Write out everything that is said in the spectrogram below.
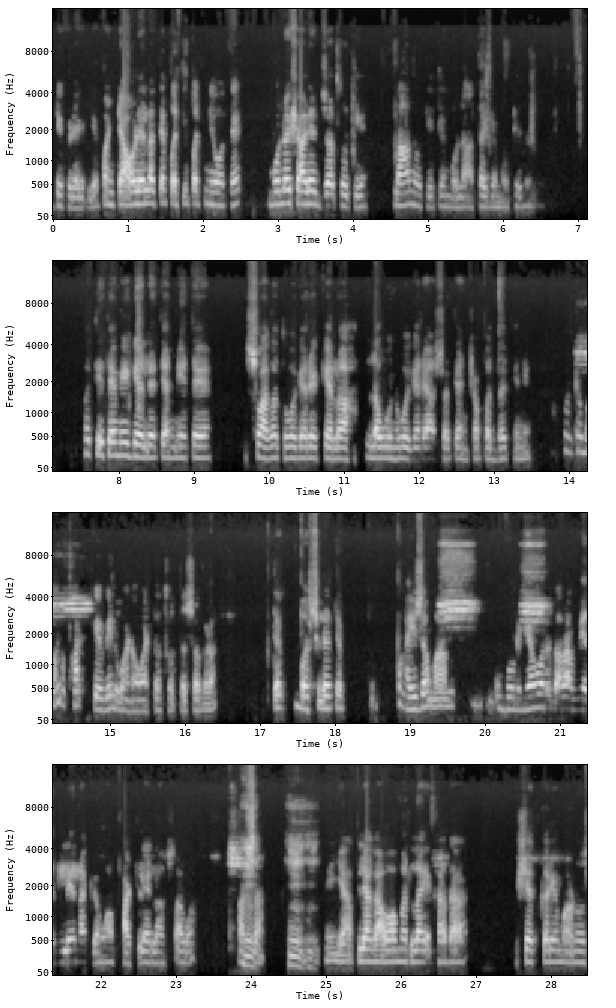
तिकडे गेली. पण त्यावेळेला ते पती पत्नी होते. मुलं शाळेत जात होती. लहान होती ती मुलं. आता जे मोठी झाली. मग तिथे मी गेले. त्यांनी ते स्वागत वगैरे केलं. लावून वगैरे असं त्यांच्या पद्धतीने. पण ते मला फार केविलवाणं वाटत होतं सगळं. ते बसले. ते पायजमा गुडघ्यावर जरा वेरलेला किंवा फाटलेला असावा. असा. म्हणजे आपल्या गावामधला एखादा शेतकरी माणूस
